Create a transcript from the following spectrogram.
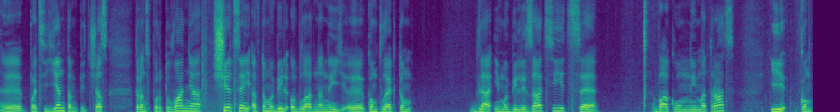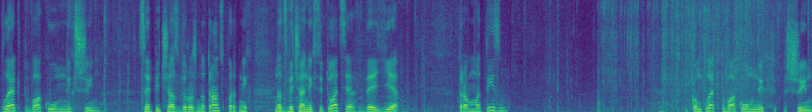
е, пацієнтам під час транспортування. Ще цей автомобіль обладнаний е, комплектом для імобілізації. Це вакуумний матрац і комплект вакуумних шин. Це під час дорожньо-транспортних надзвичайних ситуаціях, де є травматизм, комплект вакуумних шин.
